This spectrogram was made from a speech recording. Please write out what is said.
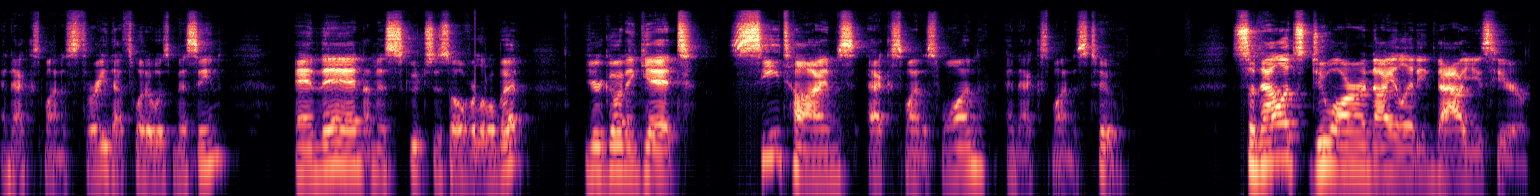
and x minus 3. That's what it was missing. And then I'm going to scooch this over a little bit. You're going to get c times x minus 1 and x minus 2. So now let's do our annihilating values here.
